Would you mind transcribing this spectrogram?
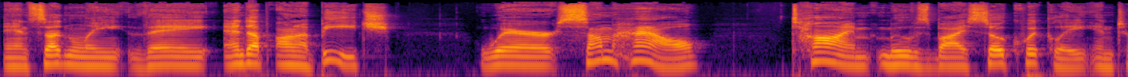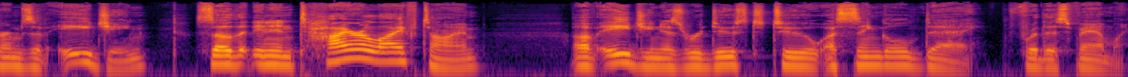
and suddenly they end up on a beach where somehow time moves by so quickly in terms of aging, so that an entire lifetime of aging is reduced to a single day for this family.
